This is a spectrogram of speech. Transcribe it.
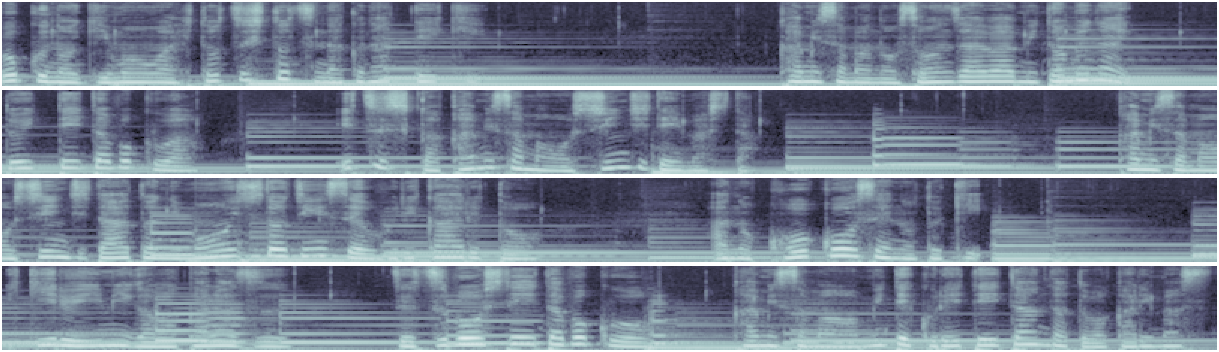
僕の疑問は一つ一つなくなっていき神様の存在は認めないと言っていた僕はいつしか神様を信じていました。神様を信じた後にもう一度人生を振り返るとあの高校生の時生きる意味が分からず絶望していた僕を神様は見てくれていたんだと分かります。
